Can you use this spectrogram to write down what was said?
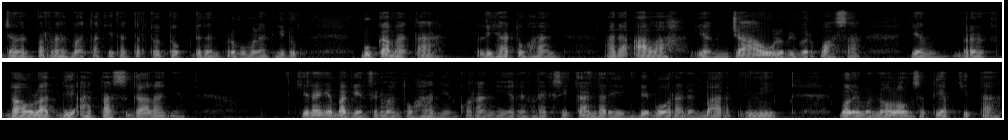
Jangan pernah mata kita tertutup dengan pergumulan hidup. Buka mata, lihat Tuhan, ada Allah yang jauh lebih berkuasa, yang berdaulat di atas segalanya. Kiranya bagian firman Tuhan yang Quran direfleksikan dari Deborah dan Barak ini boleh menolong setiap kita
